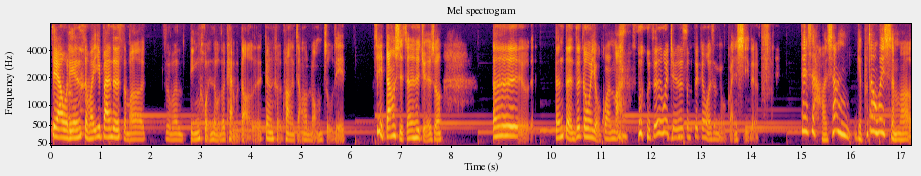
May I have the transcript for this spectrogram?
对啊，我连什么一般的什么什么灵魂什么都看不到的，更何况讲到龙族这些，所以当时真的是觉得说，呃，等等，这跟我有关吗？我真的会觉得说，这跟我是没有关系的。但是好像也不知道为什么，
